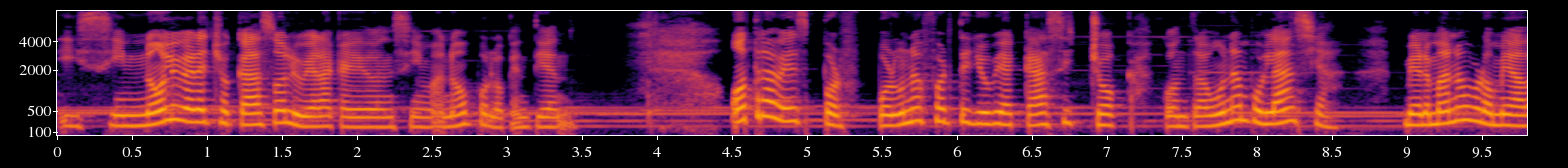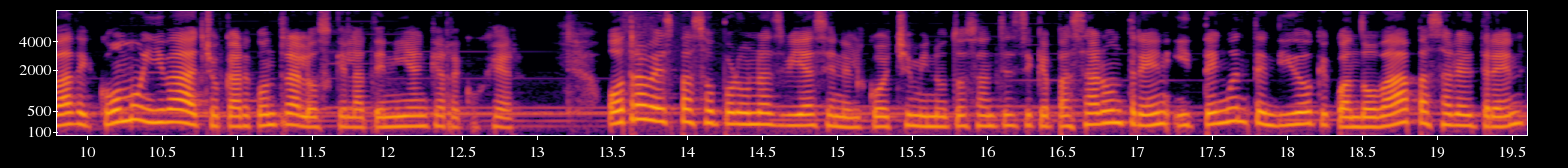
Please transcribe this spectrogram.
y si no le hubiera hecho caso le hubiera caído encima, ¿no? Por lo que entiendo. Otra vez, por, por una fuerte lluvia, casi choca contra una ambulancia. Mi hermano bromeaba de cómo iba a chocar contra los que la tenían que recoger. Otra vez pasó por unas vías en el coche minutos antes de que pasara un tren y tengo entendido que cuando va a pasar el tren,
